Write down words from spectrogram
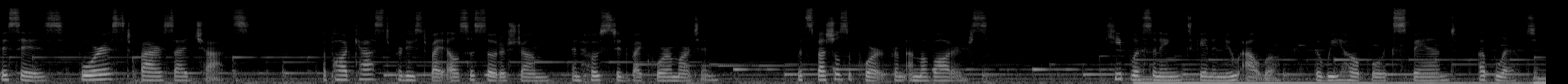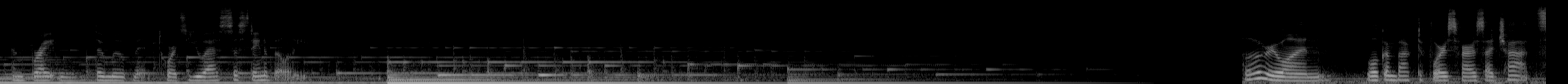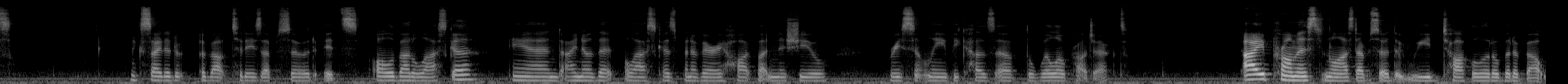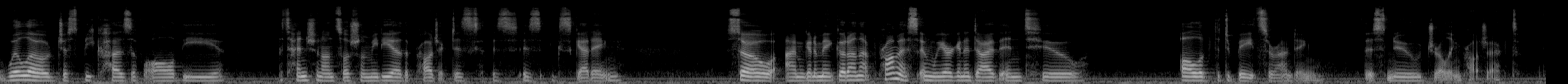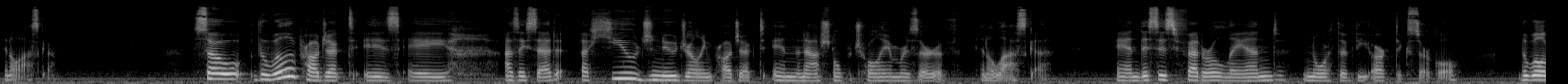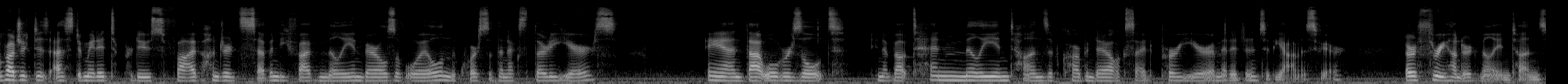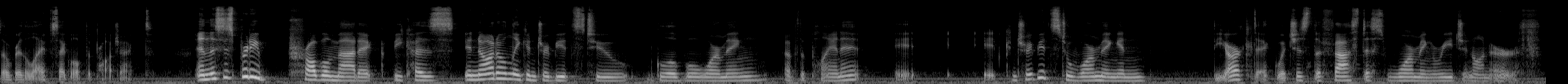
This is Forest Fireside Chats, a podcast produced by Elsa Soderstrom and hosted by Cora Martin, with special support from Emma Waters. Keep listening to gain a new outlook that we hope will expand, uplift, and brighten the movement towards U.S. sustainability. Welcome back to Forest Fireside Chats. I'm excited about today's episode. It's all about Alaska, and I know that Alaska has been a very hot button issue recently because of the Willow Project. I promised in the last episode that we'd talk a little bit about Willow just because of all the attention on social media the project is is, is getting. So I'm going to make good on that promise, and we are going to dive into all of the debate surrounding this new drilling project in Alaska. So, the Willow Project is a, as I said, a huge new drilling project in the National Petroleum Reserve in Alaska. And this is federal land north of the Arctic Circle. The Willow Project is estimated to produce 575 million barrels of oil in the course of the next 30 years, and that will result in about 10 million tons of carbon dioxide per year emitted into the atmosphere, or 300 million tons over the life cycle of the project. And this is pretty problematic because it not only contributes to global warming of the planet, it it contributes to warming in the Arctic, which is the fastest warming region on Earth.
